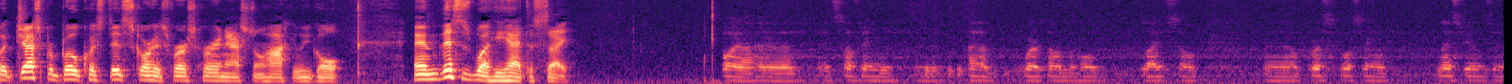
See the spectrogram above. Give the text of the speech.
But Jesper Boqvist did score his first career National Hockey League goal. And this is what he had to say. Oh yeah, uh, it's something I have worked on my whole life. So uh, of course it was a nice feeling to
